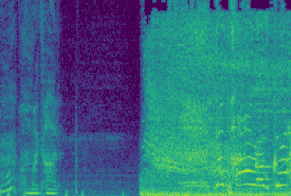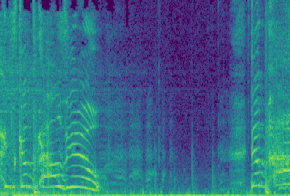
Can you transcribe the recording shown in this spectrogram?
Oh my god! The power of Christ compels you. The power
